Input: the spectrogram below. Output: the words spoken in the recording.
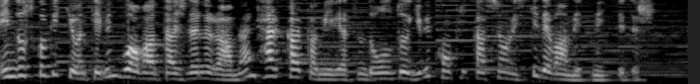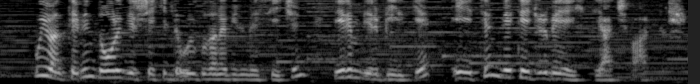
Endoskopik yöntemin bu avantajlarına rağmen her kalp ameliyatında olduğu gibi komplikasyon riski devam etmektedir. Bu yöntemin doğru bir şekilde uygulanabilmesi için derin bir bilgi, eğitim ve tecrübeye ihtiyaç vardır.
